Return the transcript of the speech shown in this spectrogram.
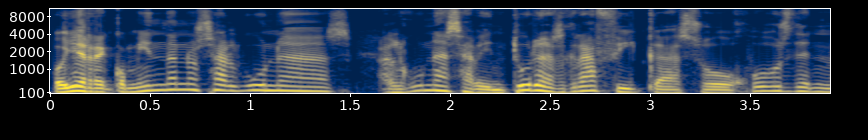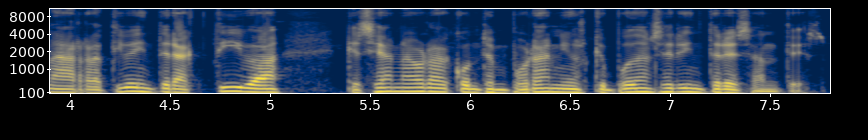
oye, recomiéndanos algunas, algunas aventuras gráficas o juegos de narrativa interactiva que sean ahora contemporáneos, que puedan ser interesantes.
